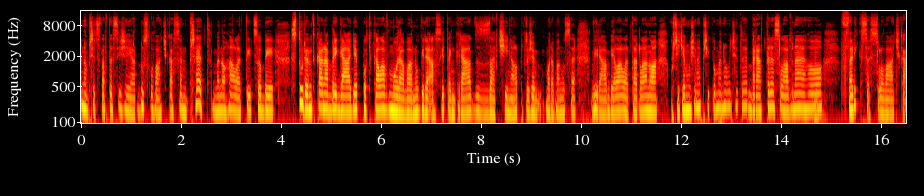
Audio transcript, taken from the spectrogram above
No představte si, že Jardu Slováčka jsem před mnoha lety, co by studentka na brigádě potkala v Moravanu, kde asi tenkrát začínal, protože v Moravanu se vyráběla letadla. No a určitě můžeme připomenout, že to je bratr slavného hmm. Felixe Slováčka.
